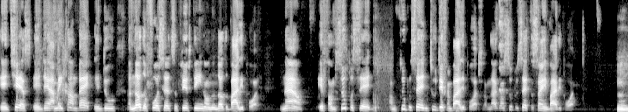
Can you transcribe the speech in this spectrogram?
in chest, and then I may come back and do another four sets of fifteen on another body part. Now, if I'm supersetting, I'm supersetting two different body parts. I'm not going to superset the same body part. Hmm.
